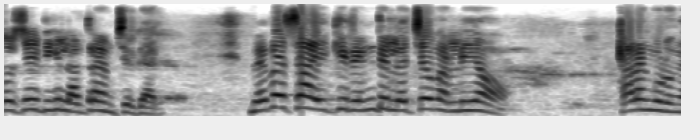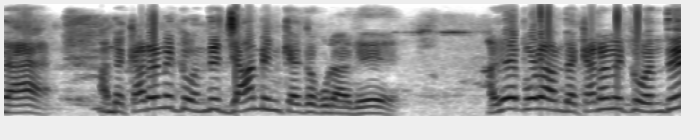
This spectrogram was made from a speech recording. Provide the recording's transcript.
சொசைட்டிக்கும் லெட்டர் அனுப்பிச்சிருக்காரு. விவசாயிக்கு ரெண்டு லட்சம் வரலையும். கடன் கொடுங்க. அந்த கடனுக்கு வந்து ஜாமீன் கேட்கக்கூடாது. அதே போல் அந்த கடனுக்கு வந்து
